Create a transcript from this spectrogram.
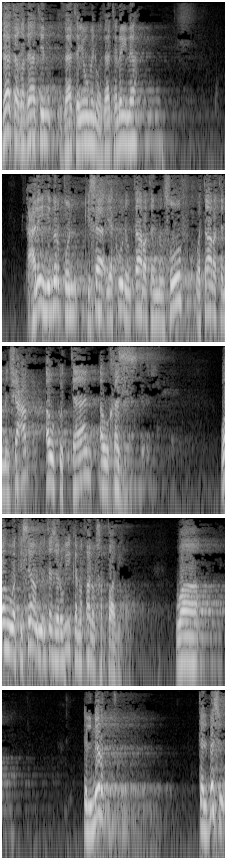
ذات غداة ذات يوم وذات ليلة. عليه مرط كساء يكون تارة من صوف وتارة من شعر أو كتان أو خز. وهو كساء يؤتزر به كما قال الخطابي. والمرط تلبسه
